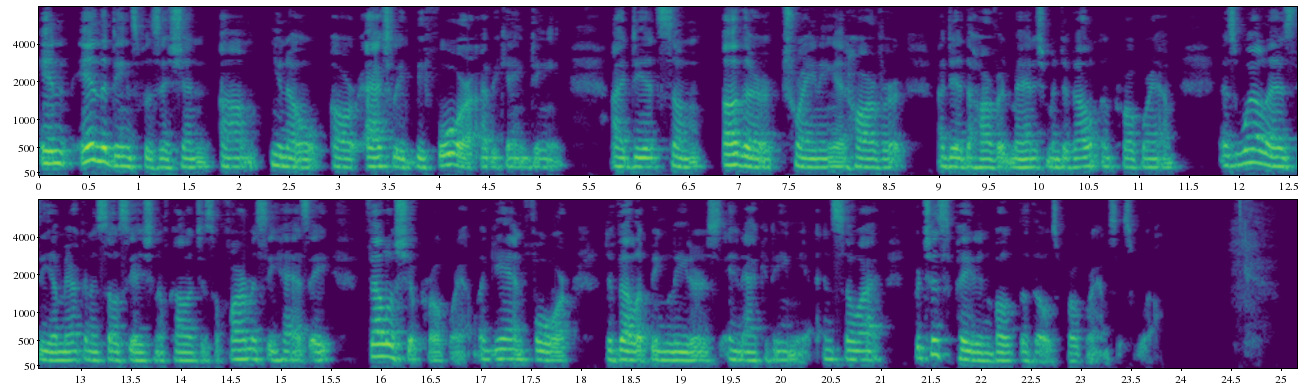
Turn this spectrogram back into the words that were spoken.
In in the dean's position, um, you know, or actually before I became dean, I did some other training at Harvard. I did the Harvard Management Development Program, as well as the American Association of Colleges of Pharmacy has a fellowship program, again, for developing leaders in academia. And so I participated in both of those programs as well.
